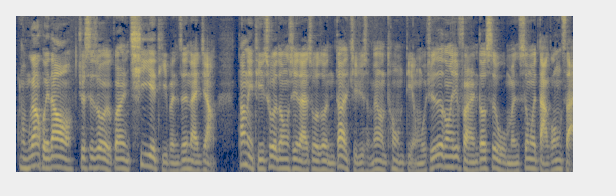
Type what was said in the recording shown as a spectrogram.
我们刚刚回到就是说有关于企业体本身来讲，当你提出的东西来说说，你到底解决什么样的痛点？我觉得这东西反而都是我们身为打工仔。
